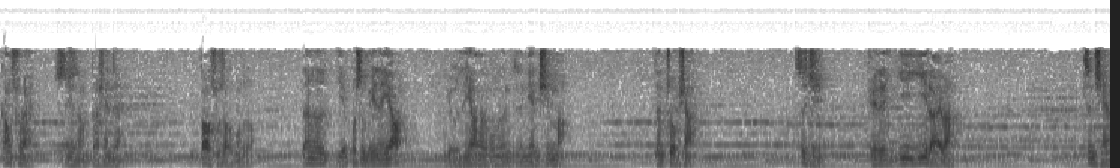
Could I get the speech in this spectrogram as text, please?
刚出来，实际上到现在到处找工作，但是也不是没人要，有人要他的工作，人年轻嘛，但做不下，自己觉得一一来吧，挣钱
